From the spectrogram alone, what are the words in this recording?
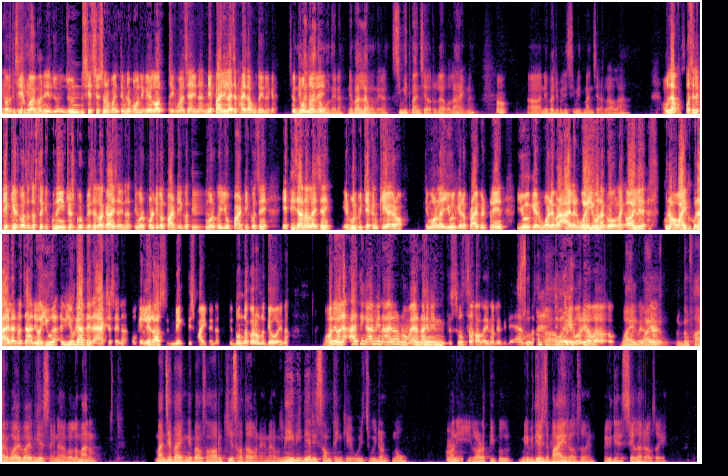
तर जे भए पनि जुन सिचुएसन भयो नि तिमीले भनेको यो लजिकमा चाहिँ होइन नेपालीलाई चाहिँ फाइदा हुँदैन क्या। त्यो द्वन्द्वले हुँदैन नेपालीलाई हुँदैन। सीमित मान्छेहरूलाई होला होइन। नेपाली पनि सीमित मान्छेहरूलाई होला। उसलाई कसैले टेक केयर गर्छ जस्तो कि कुनै इन्ट्रेस्ट ग्रुपले चाहिँ लगाइज होइन तिम्रो पोलिटिकल पार्टीको तिमीहरूको यो पार्टीको चाहिँ यतिजनालाई चाहिँ it will be taken care of तिमीहरूलाई you'll get a private plane you'll get whatever island way you want go like अहिले कुन हवाईको कुन आइल्यान्डमा जाने हो you you got the access होइन? Okay let us make this fight होइन? यो द्वन्द्व गराउन देऊ होइन? भन्यो भने I think I mean I know man I mean सोध्छ होला यिनीहरूले अब वाइल्ड वाइल्ड एकदम फायर वाइल्ड वाइल्ड गेस होइन? अब ल मानौँ। मान्छे बाहेक नेपालसँग अरू के छ त भने होइन? मेबी देयर इज समथिङ के विच वी डोन्ट नो अनि lot of people maybe there is a buyer also होइन maybe there is seller also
